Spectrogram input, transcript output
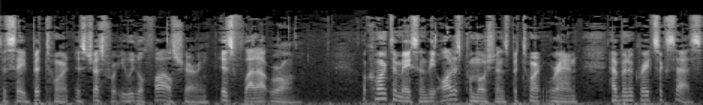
To say BitTorrent is just for illegal file sharing is flat out wrong. According to Mason, the artist promotions BitTorrent ran have been a great success,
